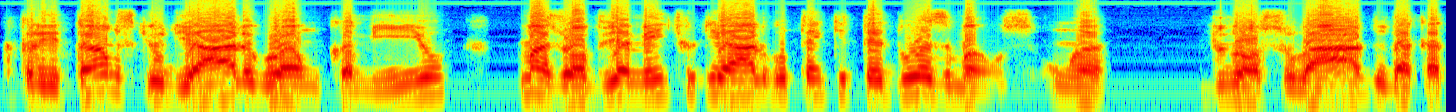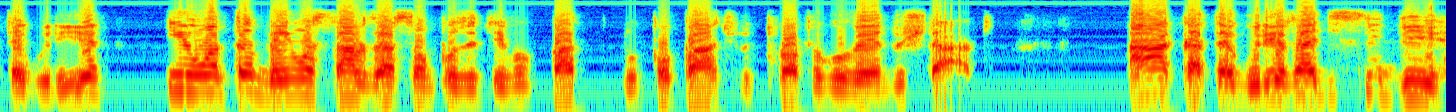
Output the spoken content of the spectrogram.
Acreditamos que o diálogo é um caminho, mas obviamente o diálogo tem que ter duas mãos, uma do nosso lado, da categoria, e uma também uma sinalização positiva por parte do próprio governo do Estado. A categoria vai decidir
